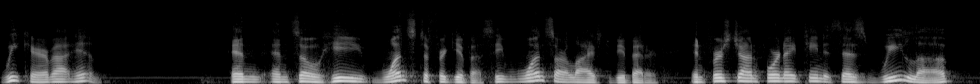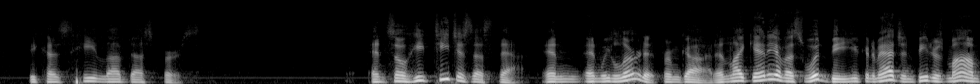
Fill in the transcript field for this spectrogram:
we care about him. And, and so he wants to forgive us. He wants our lives to be better. In 1 John 4.19 it says, we love because he loved us first. And so he teaches us that. And, and we learn it from God. And like any of us would be, you can imagine Peter's mom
